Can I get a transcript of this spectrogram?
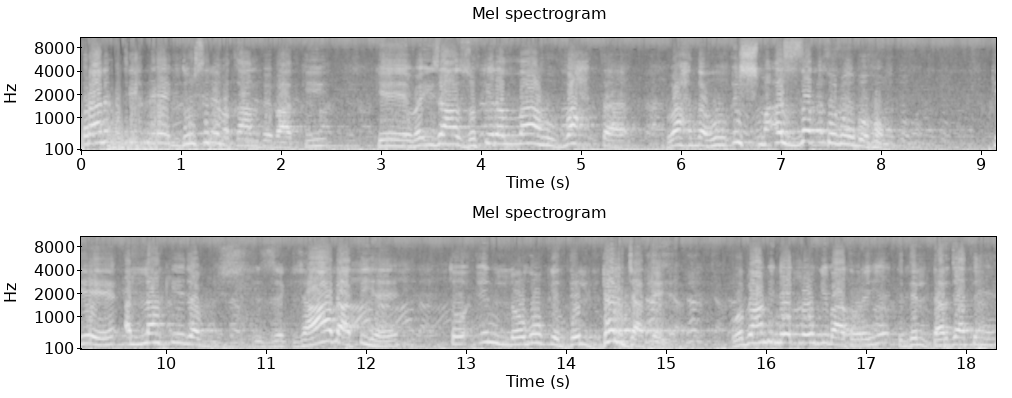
قرآن مجید نے ایک دوسرے مقام پہ بات کی کہ وَإِذَا ذُكِرَ اللَّهُ وَحْدَهُ اسم عزت قلوبهم۔ کہ اللہ کی جب یاد آتی ہے تو ان لوگوں کے دل ڈر جاتے ہیں۔ وہ وہاں بھی نیک لوگوں کی بات ہو رہی ہے کہ دل ڈر جاتے ہیں۔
